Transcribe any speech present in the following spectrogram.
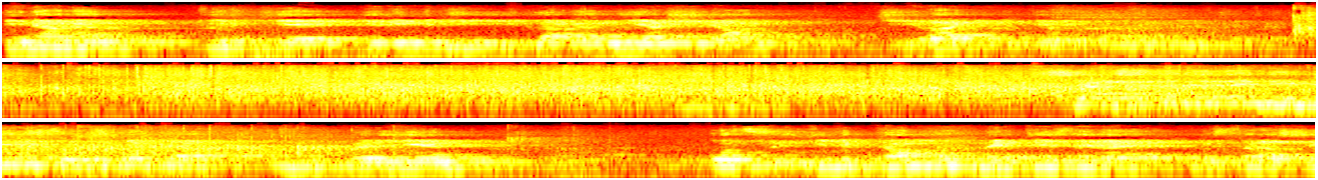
İnanın Türkiye 20'li yıllarını yaşayan civa gibi delikanlı bir ülkedir. Siyasete neden girdiğiniz sorusuna cevap vereceğim. 33 yıllık kamu merkezde ve uluslararası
